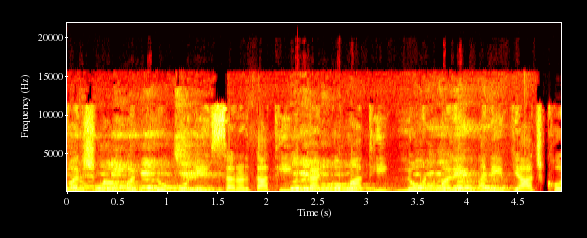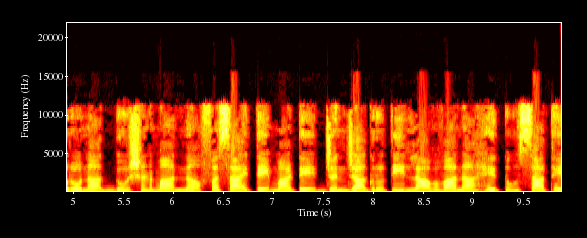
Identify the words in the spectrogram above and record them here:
વર્ષમાં પણ લોકોને સરળતાથી બેંકોમાંથી લોન મળે અને વ્યાજખોરોના દૂષણમાં ન ફસાય તે માટે જનજાગૃતિ લાવવાના હેતુ સાથે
